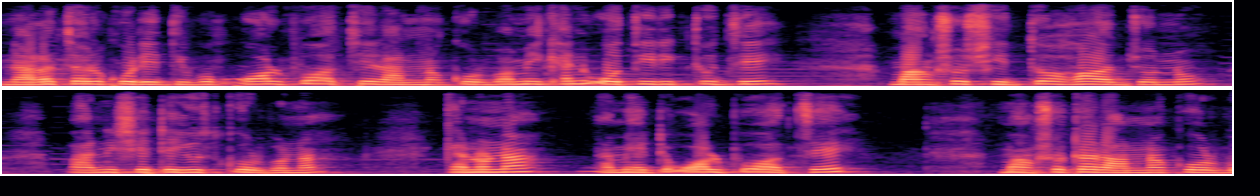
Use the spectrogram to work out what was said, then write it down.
নাড়াচাড়া করে দিব। অল্প আছে রান্না করব। আমি এখানে অতিরিক্ত যে মাংস সিদ্ধ হওয়ার জন্য পানি সেটা ইউজ করব না। কেননা আমি এটা অল্প আছে মাংসটা রান্না করব।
